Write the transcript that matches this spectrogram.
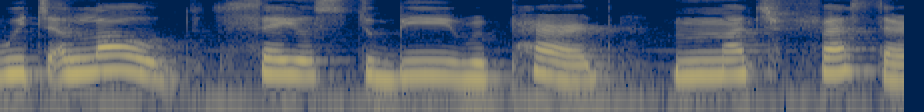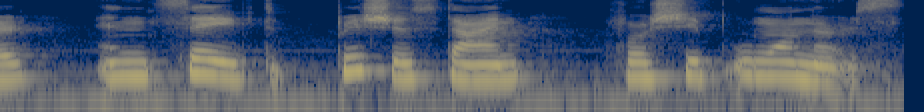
which allowed sails to be repaired much faster and saved precious time for ship owners.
